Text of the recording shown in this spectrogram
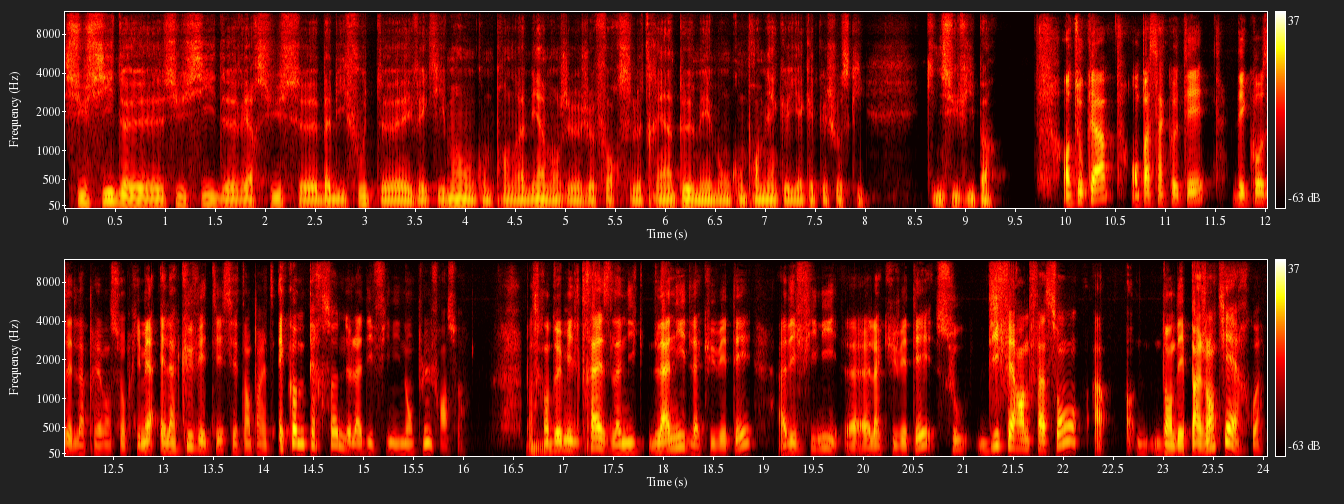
suicide, heu, suicide versus, heu, baby-foot, heu, effectivement, on comprendrait bien. Bon, je je force le trait un peu, mais bon, on comprend bien qu'il y a quelque chose qui qui ne suffit pas. En tout cas, on passe à côté des causes et de la prévention primaire et la QVT s'est emparée et comme personne ne l'a défini non plus, François. Parce qu'en Mmh. 2013, l'ANI de la QVT a défini, la QVT sous différentes façons, a dans des pages entières, quoi.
